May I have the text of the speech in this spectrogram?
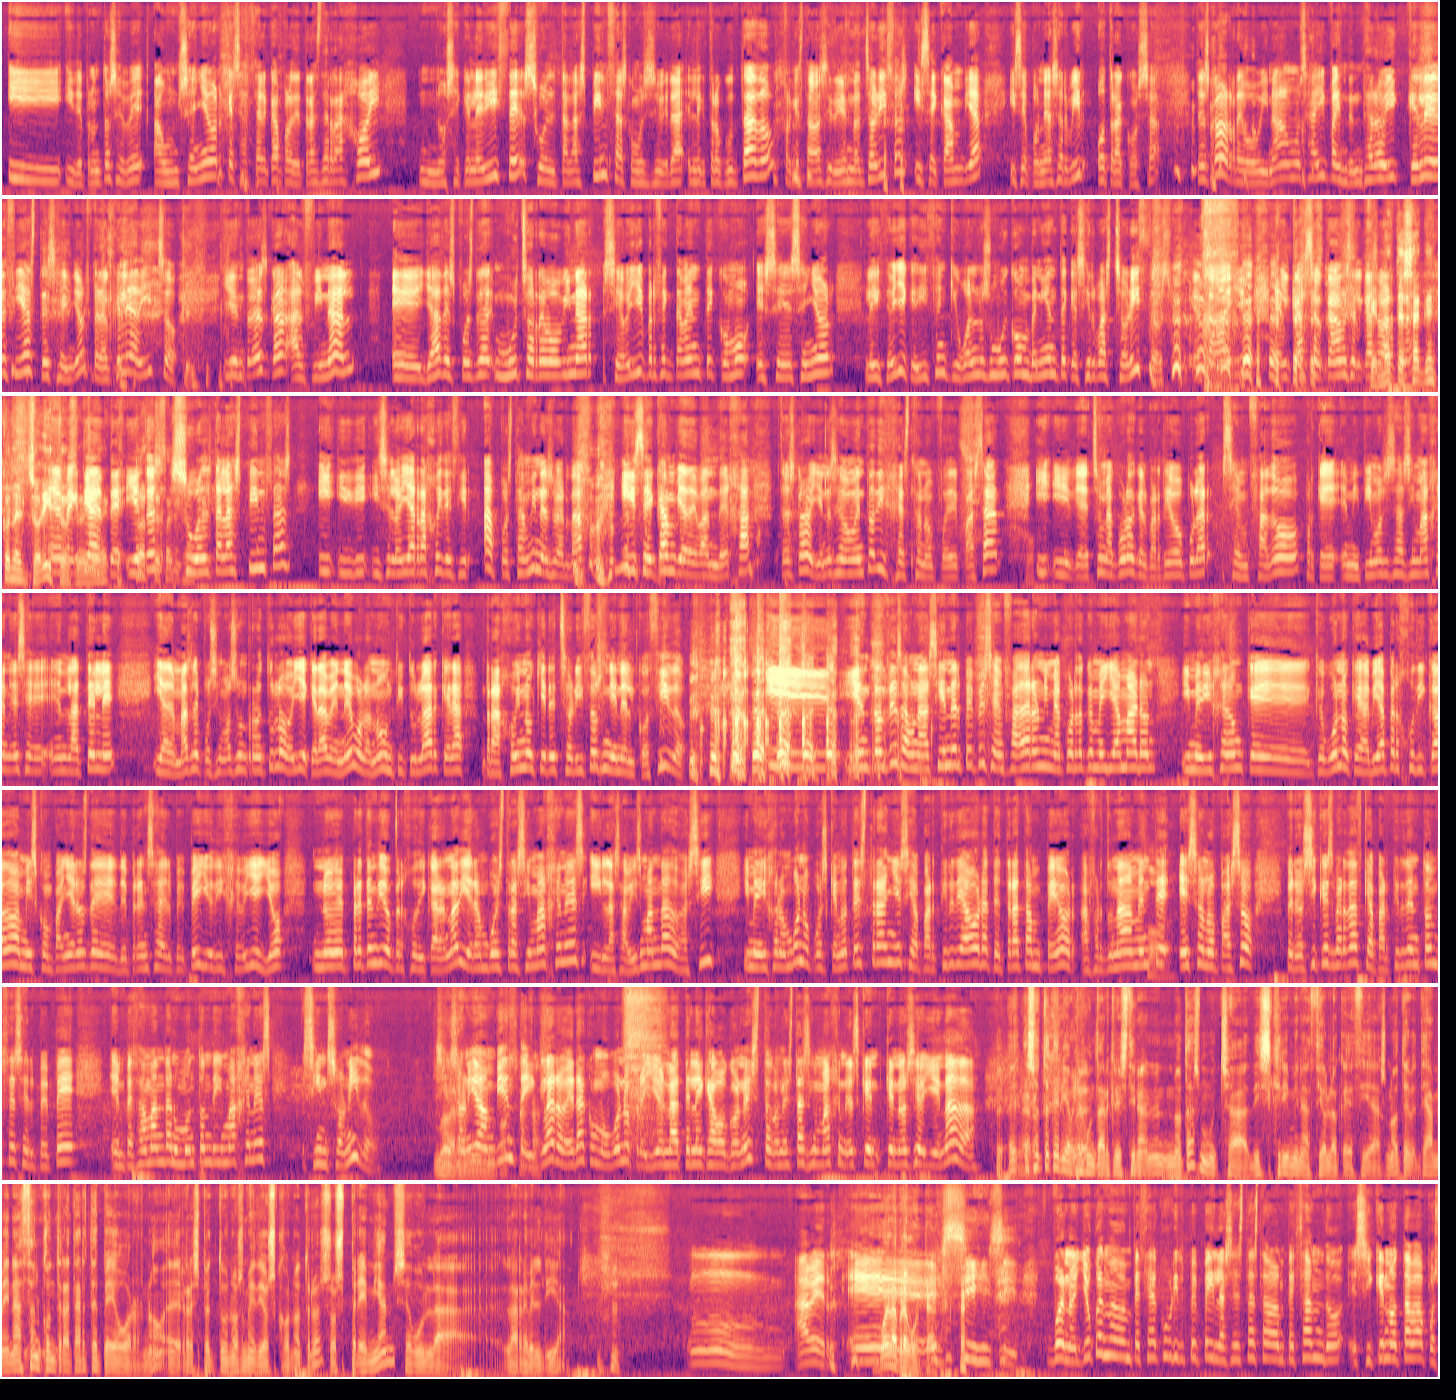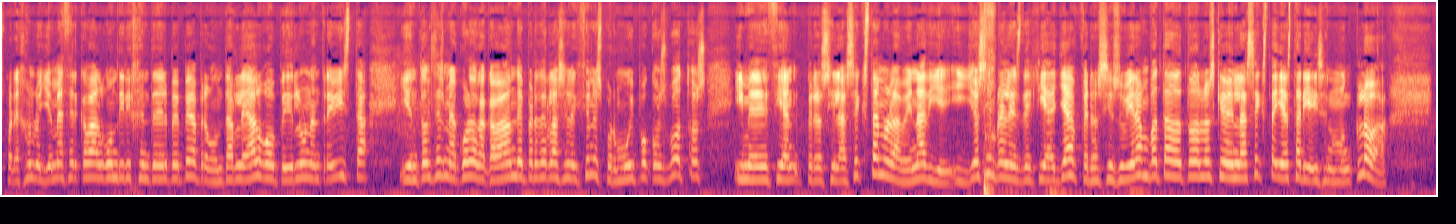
y, de pronto se ve a un señor que se acerca por detrás de Rajoy, no sé qué le dice, suelta las pinzas como si se hubiera electrocutado, porque estaba sirviendo chorizos, y se cambia y se pone a servir otra cosa. Entonces, claro, rebobinábamos ahí para intentar oír qué le decía este señor, pero qué le ha dicho. Y entonces, claro, al final eh, ya después de mucho rebobinar, se oye perfectamente cómo ese señor le dice, oye, que dicen que igual no es muy conveniente que sirvas chorizos. Porque estaba allí el caso Camps, el caso Que no te saquen con el chorizo. Efectivamente. Y entonces no suelta las pinzas y, y, y, se lo oye a Rajoy decir, ah, pues también es verdad. Y se cambia de bandeja. Entonces, claro, yo en ese momento dije, esto no puede pasar. Y, y de hecho me acuerdo que el Partido Popular se enfadó porque emitimos esas imágenes eh, en la tele y además le pusimos un rótulo, oye, que era benévolo, ¿no? Un titular que era Rajoy Rajoy no quiere chorizos ni en el cocido. y, entonces, aún así, en el PP se enfadaron y me acuerdo que me llamaron y me dijeron que, bueno, que había perjudicado a mis compañeros de, de prensa del PP. Y yo dije, oye, yo no he pretendido perjudicar a nadie, eran vuestras imágenes y las habéis mandado así. Y me dijeron, bueno, pues que no te extrañes y a partir de ahora te tratan peor. Afortunadamente eso no pasó, pero sí que es verdad que a partir de entonces el PP empezó a mandar un montón de imágenes sin sonido sin sonido ambiente. Y claro, era como, bueno, pero yo en la tele, ¿qué hago con esto? Con estas imágenes que, no se oye nada. Eh, eso te quería preguntar, Cristina. ¿Notas mucha discriminación lo que decías? ¿no? Te, amenazan con tratarte peor ¿no? Eh, respecto a unos medios con otros. ¿Os premian según la, la rebeldía? Mm, a ver. Buena pregunta. Eh, sí, sí. Bueno, yo cuando empecé a cubrir PP y la sexta estaba empezando, eh, sí que notaba, pues por ejemplo, yo me acercaba a algún dirigente del PP a preguntarle algo, pedirle una entrevista, y entonces me acuerdo que acababan de perder las elecciones por muy pocos votos y me decían, pero si la sexta no la ve nadie. Y yo siempre les decía, ya, pero si os hubieran votado todos los que ven la sexta ya estaríais en Moncloa.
